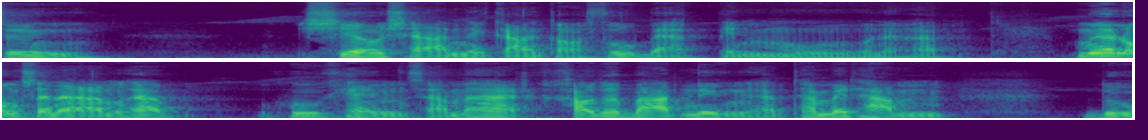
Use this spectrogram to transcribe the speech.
ซึ่ง เชี่ยวชาญในการต่อสู้แบบเป็นมูนะครับ เมื่อลงสนามครับ คู่แข่งสามารถเคาน์เตอร์บาร์หนึ่งครับ ถ้าไม่ทำดู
